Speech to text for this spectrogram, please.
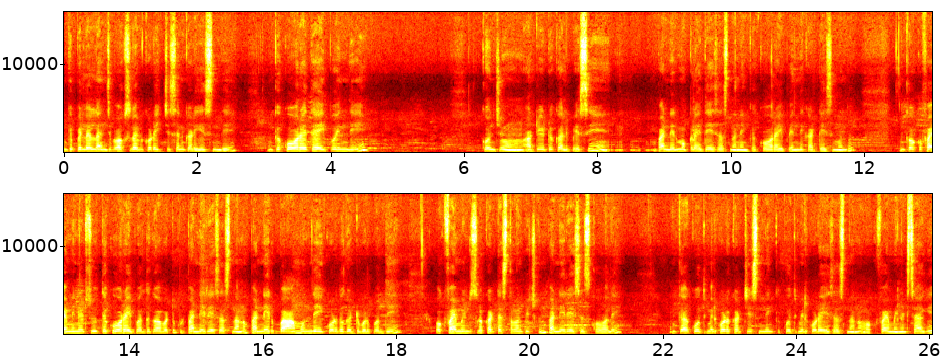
ఇంకా పిల్లల లంచ్ బాక్సులు అవి కూడా ఇచ్చేసాను కడిగేసింది. ఇంకా కూర అయితే అయిపోయింది. కొంచెం అటు ఇటు కలిపేసి పన్నీర్ ముక్కలు అయితే వేసేస్తున్నాను. ఇంకా కూర అయిపోయింది కట్టేసి ముందు. ఇంకా ఒక ఫైవ్ మినిట్స్ చూస్తే కూర అయిపోద్ది కాబట్టి ఇప్పుడు పన్నీర్ వేసేస్తున్నాను. పన్నీర్ బాగా ముందు వేయకూడదు గట్టిపడిపోద్ది. ఒక ఫైవ్ మినిట్స్లో కట్టేస్తామనిపించుకుని పన్నీర్ వేసేసుకోవాలి. ఇంకా కొత్తిమీర కూడా కట్ చేసింది ఇంకా కొత్తిమీర కూడా వేసేస్తున్నాను. ఒక ఫైవ్ మినిట్స్ ఆగి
